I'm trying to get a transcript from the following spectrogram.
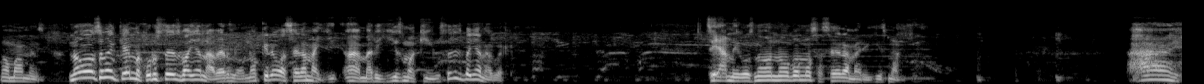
No mames. No, ¿saben qué? Mejor ustedes vayan a verlo. No quiero hacer amarillismo aquí. Ustedes vayan a verlo. Sí, amigos, no, no vamos a hacer amarillismo aquí. Ay,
